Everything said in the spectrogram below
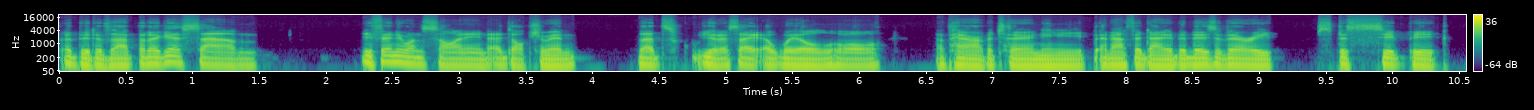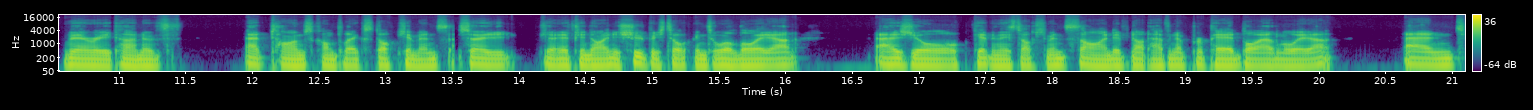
a bit of that, but I guess um, if anyone's signing a document that's, you know, say a will or a power of attorney, an affidavit, these are very specific, very kind of at times complex documents. So, you know, if you're not, you should be talking to a lawyer as you're getting these documents signed, if not having it prepared by a lawyer. And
